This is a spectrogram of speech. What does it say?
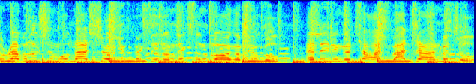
The revolution will not show you pictures of Nixon blowing a bugle and leading a charge by John Mitchell,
